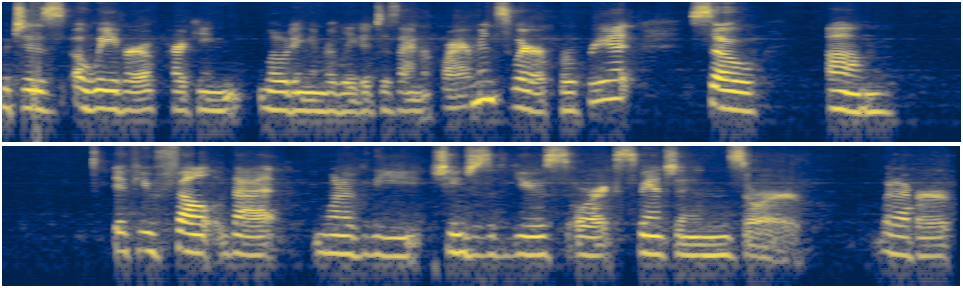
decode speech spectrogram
which is a waiver of parking, loading, and related design requirements where appropriate. So um, if you felt that one of the changes of use or expansions or whatever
